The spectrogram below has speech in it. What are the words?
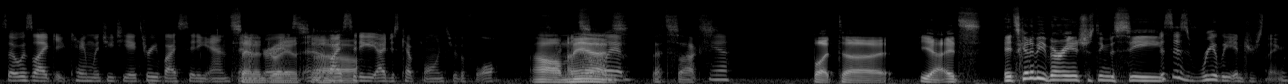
So it was like it came with GTA 3, Vice City, and San, San Andreas. Andreas, And yeah. Vice. City, I just kept falling through the floor. Oh Let's man, that sucks. Yeah, But uh, yeah, it's it's going to be very interesting to see this is really interesting.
